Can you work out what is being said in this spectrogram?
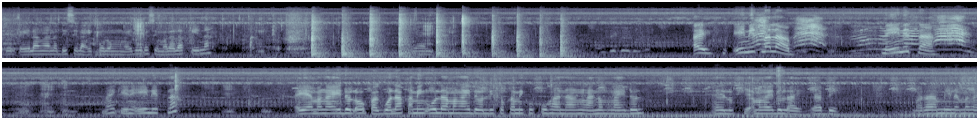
idol, kailangan na din silang ikulong mga idol kasi malalaki na. Ayan. Ay, init na lab. Nainit na. May kiniinit na. Ayan mga idol, oh, pag wala kaming ulam mga idol, dito kami kukuha ng ano mga idol. Ay, lukya mga idol ay, grabe. Marami na mga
